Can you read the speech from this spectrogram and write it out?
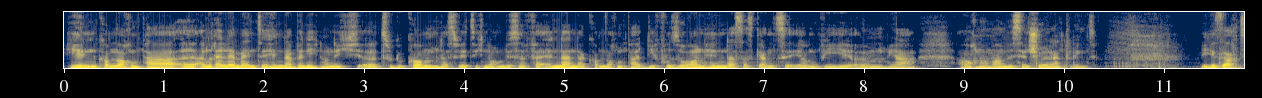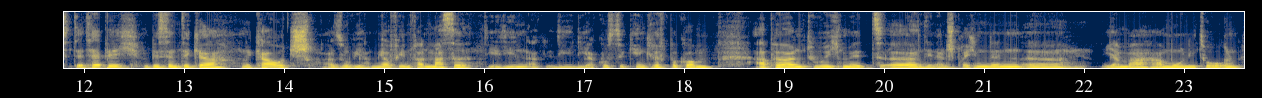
Hier hinten kommen noch ein paar äh, andere Elemente hin, da bin ich noch nicht äh, zu gekommen. Das wird sich noch ein bisschen verändern. Da kommen noch ein paar Diffusoren hin, dass das Ganze irgendwie ähm, ja auch noch mal ein bisschen schöner klingt. Wie gesagt, der Teppich ein bisschen dicker, eine Couch, also wir haben hier auf jeden Fall Masse, die die, die, die Akustik in den Griff bekommen. Abhören tue ich mit äh, den entsprechenden äh, Yamaha-Monitoren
